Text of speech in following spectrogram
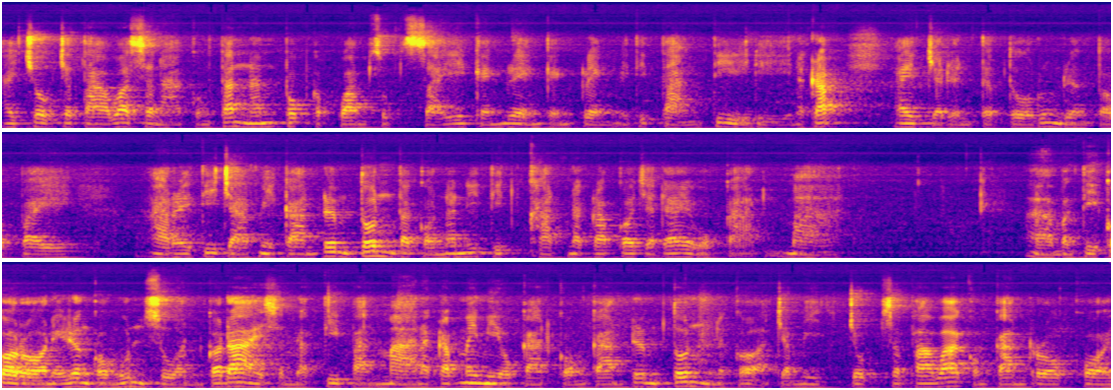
ให้โชคชะตาวาสนาของท่านนั้น พบกับความสดใสแข็งแรงแข็งแกร่งในทิศทางที่ดีนะครับ ให้เจริญเติบโตรุ่งเรืองต่อไป อะไรที่จะมีการเริ่มต้นแต่ก่อนนั้นนี้ติดขัดนะครับ ก็จะได้โอกาสมา บางทีก็รอในเรื่องของหุ้นส่วนก็ได้สำหรับที่ผ่านมานะครับ ไม่มีโอกาสของการเริ่มต้น แล้วก็จะมีจบสภาวะของการรอคอย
